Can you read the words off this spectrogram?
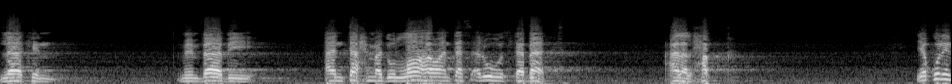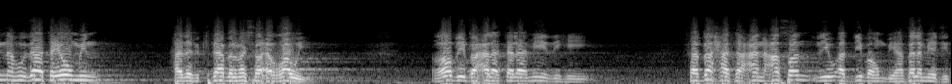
لكن من باب أن تحمدوا الله وأن تسألوه الثبات على الحق. يقول إنه ذات يوم هذا في كتاب المشرع الروي غضب على تلاميذه فبحث عن عصا ليؤدبهم بها فلم يجد.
